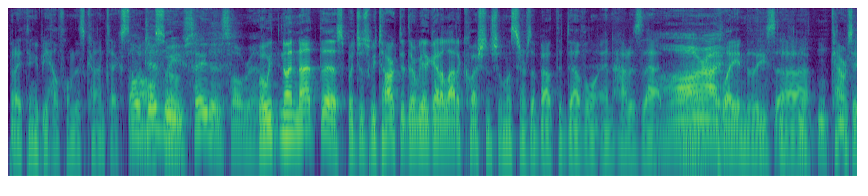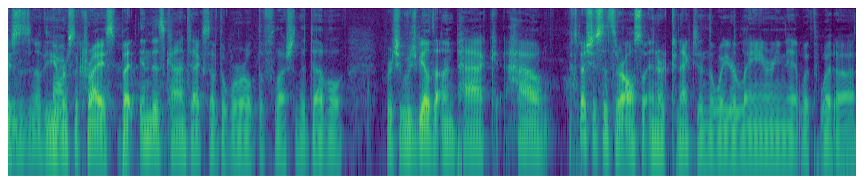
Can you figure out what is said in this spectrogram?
but I think it'd be helpful in this context. Oh, also, did we say this already? Well, we no, not this, but just we talked. There, we got a lot of questions from listeners about the devil and how does that All uh, right. play into these uh, conversations of the universe of Christ. But in this context of the world, the flesh, and the devil, Richard, would you be able to unpack how, especially since they're also interconnected in the way you're layering it with what uh,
